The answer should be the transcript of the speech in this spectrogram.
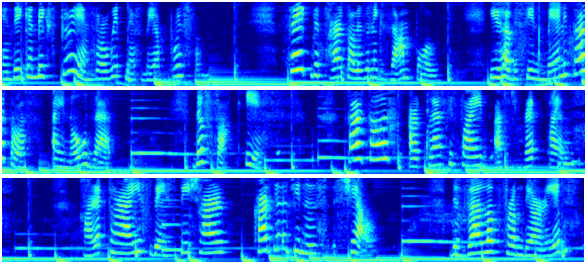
and they can be experienced or witnessed by a person. Take the turtle as an example. You have seen many turtles, I know that. The fact is, turtles are classified as reptiles, characterized by a special cartilaginous shell developed from their ribs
